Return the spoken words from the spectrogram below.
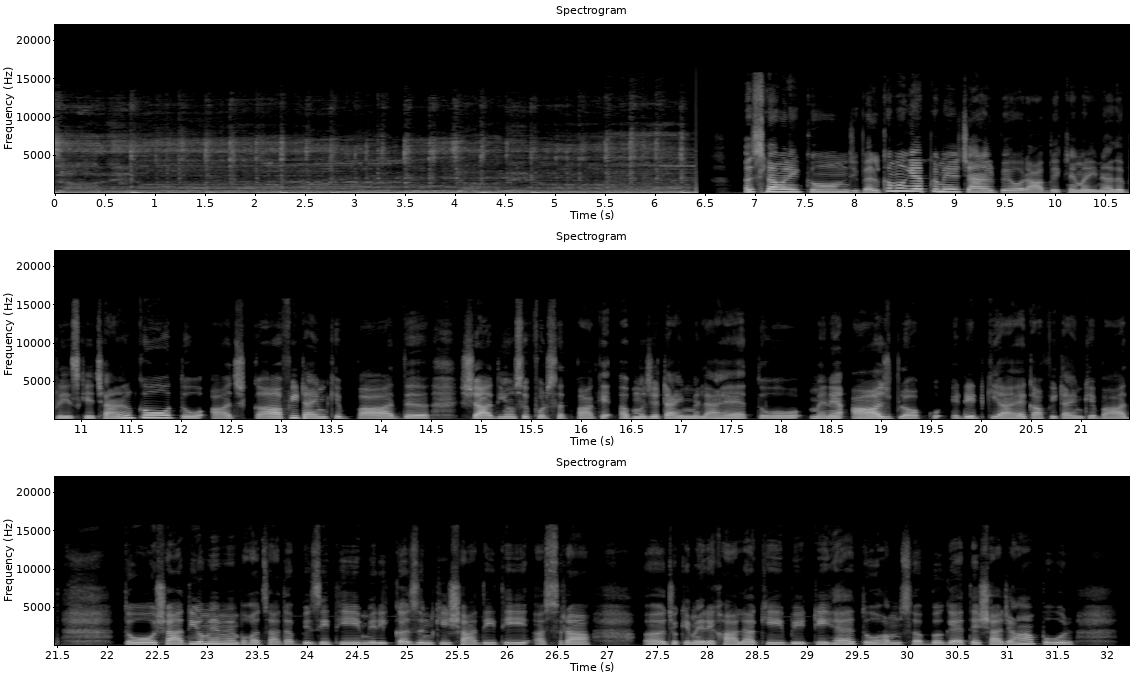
Zone. वालेकुम जी welcome हो गया आपका मेरे चैनल पे और आप देख रहे हैं मरीना द ब्रेस के चैनल को। तो आज काफ़ी टाइम के बाद शादियों से फुर्सत पा के अब मुझे टाइम मिला है। तो मैंने आज ब्लॉग को एडिट किया है काफ़ी टाइम के बाद। तो शादियों में मैं बहुत ज़्यादा बिज़ी थी। मेरी कज़न की शादी थी, असरा जो कि मेरे खाला की बेटी है। तो हम सब गए थे शाहजहाँपुर।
